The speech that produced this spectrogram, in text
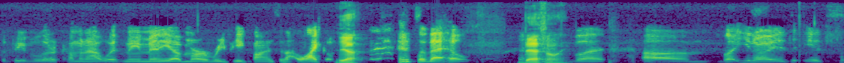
the people that are coming out with me, many of them are repeat clients, and I like them. Yeah. so that helps. Definitely. but um, but you know, it's it's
